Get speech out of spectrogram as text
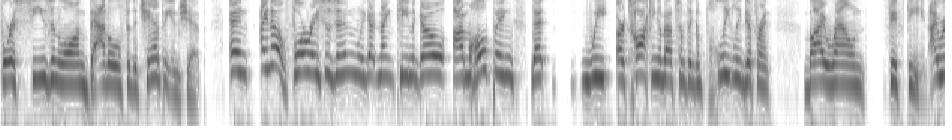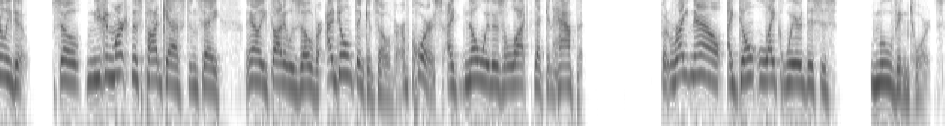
for a season long battle for the championship. And I know four races in, we got 19 to go. I'm hoping that we are talking about something completely different by round 15. I really do. So you can mark this podcast and say, well, he thought it was over. I don't think it's over. Of course, I know where there's a lot that can happen. But right now, I don't like where this is moving towards.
